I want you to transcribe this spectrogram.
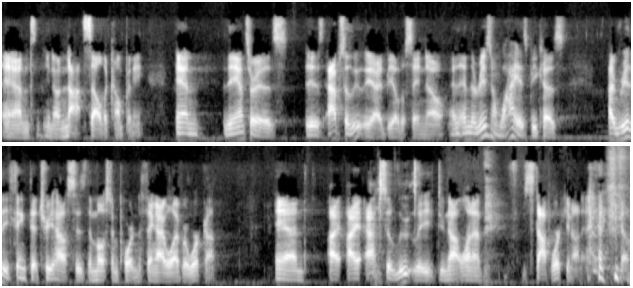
and you know not sell the company? And the answer is is absolutely I'd be able to say no. And and the reason why is because I really think that Treehouse is the most important thing I will ever work on. And I, I absolutely do not want to stop working on it. you, know,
